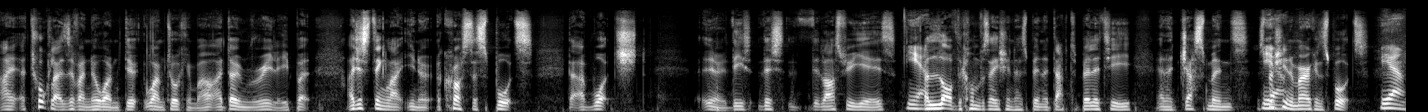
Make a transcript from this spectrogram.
I I talk like as if I know what I'm do- what I'm talking about. I don't really, but I just think like you know across the sports that I've watched, you know these this the last few years, Yeah. a lot of the conversation has been adaptability and adjustments, especially Yeah. in American sports. Yeah.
